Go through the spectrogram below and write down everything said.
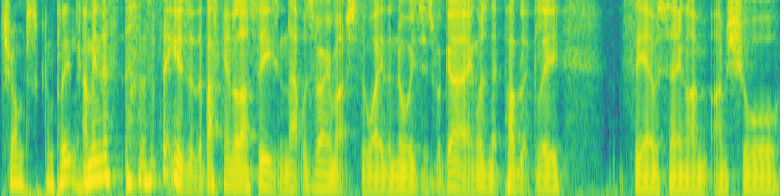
chumps completely. I mean, the, th- the thing is, at the back end of last season, that was very much the way the noises were going, wasn't it? Publicly, Theo was saying, "I'm, I'm sure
